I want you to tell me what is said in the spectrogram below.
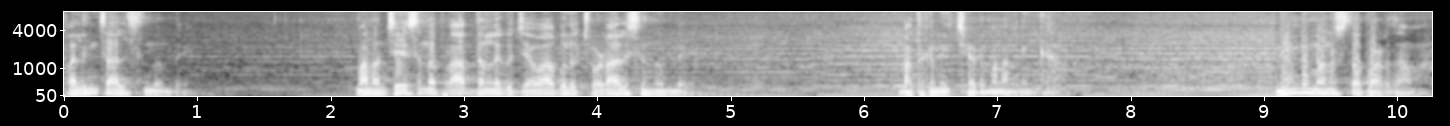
ఫలించాల్సింది ఉంది మనం చేసిన ప్రార్థనలకు జవాబులు చూడాల్సింది ఉంది బతకనిచ్చాడు మనల్ని ఇంకా. నిండు మనసుతో పాడదామా?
